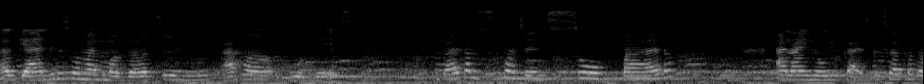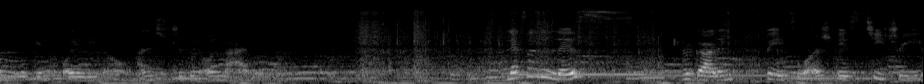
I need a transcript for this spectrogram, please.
again this is for my mother to use at her workplace guys i'm sweating so bad and I know you guys could tell because I'm looking oily now and it's dripping on my eyebrows. Next on the list regarding face wash is tea tree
